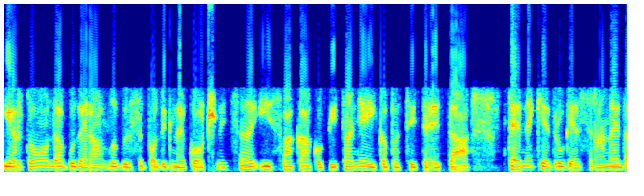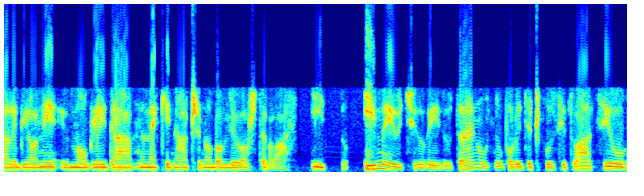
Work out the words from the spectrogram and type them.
jer to onda bude razlog da se podigne kočnica i svakako pitanje i kapaciteta te neke druge strane, da li bi oni mogli da na neki način obavljaju ošte vlast. I imajući u vidu trenutnu političku situaciju,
